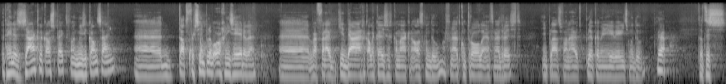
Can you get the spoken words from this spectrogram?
het hele zakelijke aspect van het muzikant zijn. Uh, dat versimpelen we, organiseren we. waarvanuit je daar eigenlijk alle keuzes kan maken en alles kan doen. Maar vanuit controle en vanuit rust. In plaats van uit plukken wanneer je weer iets moet doen. Ja. Dat is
